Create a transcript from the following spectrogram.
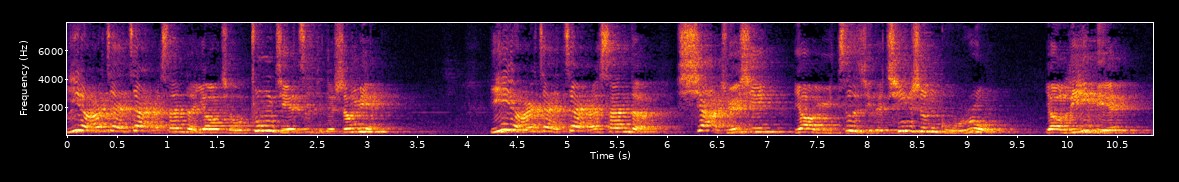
一而再再而三的要求终结自己的生命，一而再再而三的下决心要与自己的亲生骨肉要离别？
